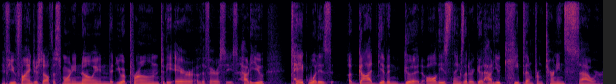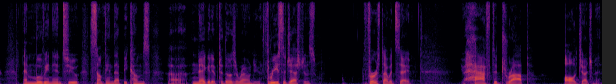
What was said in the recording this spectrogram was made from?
if you find yourself this morning knowing that you are prone to the error of the Pharisees? How do you take what is a God given good, all these things that are good, how do you keep them from turning sour and moving into something that becomes uh, negative to those around you? Three suggestions. First, I would say you have to drop all judgment.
